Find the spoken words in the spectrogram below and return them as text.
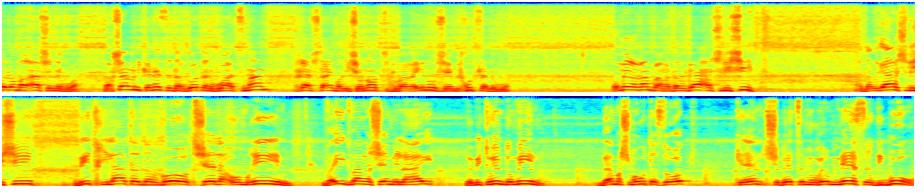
ולא מראה של נבואה. ועכשיו ניכנס לדרגות הנבואה עצמם, אחרי השתיים הראשונות שכבר ראינו שהן מחוץ לנבואה. אומר הרמב"ם, הדרגה השלישית הדרגה השלישית והיא תחילת הדרגות של האומרים ויהי דבר השם אליי וביטויים דומים במשמעות הזאת כן שבעצם עובר מסר דיבור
